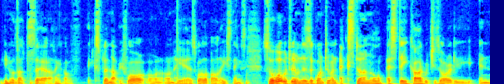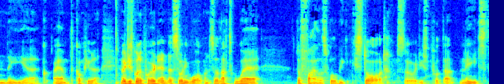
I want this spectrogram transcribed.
you know that's uh, I think I've explained that before on, on here as well about these things. So what we're doing is we're going to an external SD card which is already in the, uh, um, the computer. And we're just going to put it into Sony Walkman so that's where the files will be stored. So I just put that needs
